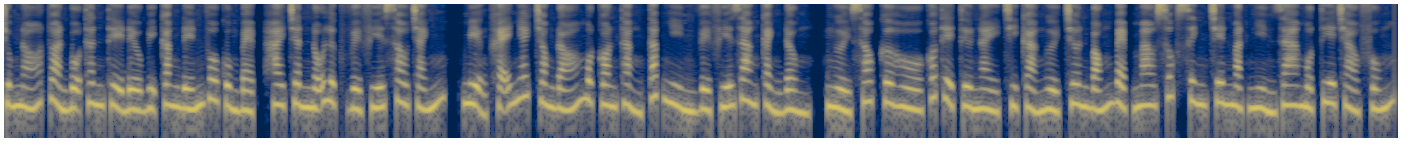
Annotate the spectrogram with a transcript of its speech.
chúng nó toàn bộ thân thể đều bị căng đến vô cùng bẹp, hai chân nỗ lực về phía sau tránh, miệng khẽ nhếch trong đó một con thẳng tắp nhìn về phía giang cảnh đồng, người sau cơ hồ có thể từ này chỉ cả người trơn bóng bẹp mau xúc sinh trên mặt nhìn ra một tia trào phúng.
